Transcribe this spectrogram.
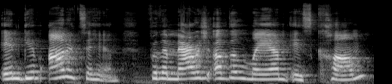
and give honor to him, for the marriage of the Lamb is come,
